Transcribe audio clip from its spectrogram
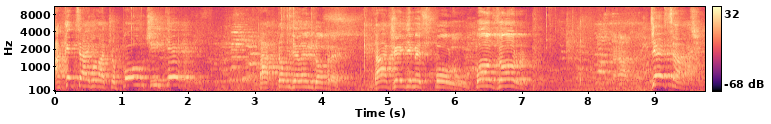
A keď sa aj volá čo poučíte, tak to bude len dobre. Takže ideme spolu. Pozor! 10!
